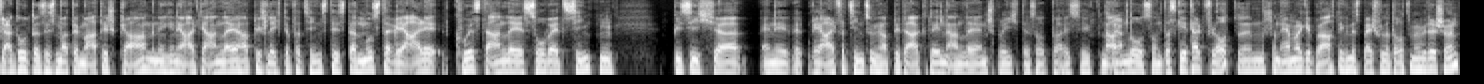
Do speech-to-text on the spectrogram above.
Ja gut, das ist mathematisch klar. Wenn ich eine alte Anleihe habe, die schlechter verzinst ist, dann muss der reale Kurs der Anleihe so weit sinken, bis ich äh, eine Realverzinsung habe, die der aktuellen Anleihe entspricht. Also da ist sie gnadenlos. Und das geht halt flott. Wir haben schon einmal gebracht. Ich finde das Beispiel trotzdem wieder schön.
